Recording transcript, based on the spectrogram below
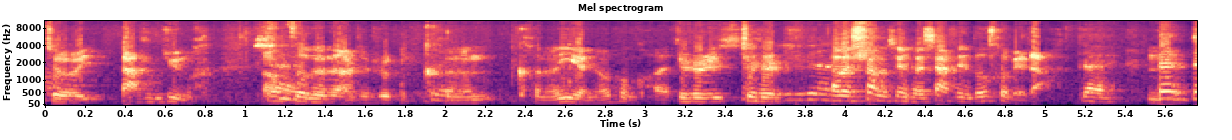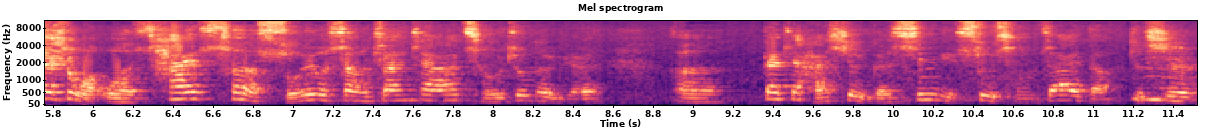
就是大数据嘛，然后坐在那儿就是可能可能也能很快，就是就是它的上限和下限都特别大。对，但但是我我猜测，所有向专家求助的人，呃，大家还是有个心理诉求在的，就是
